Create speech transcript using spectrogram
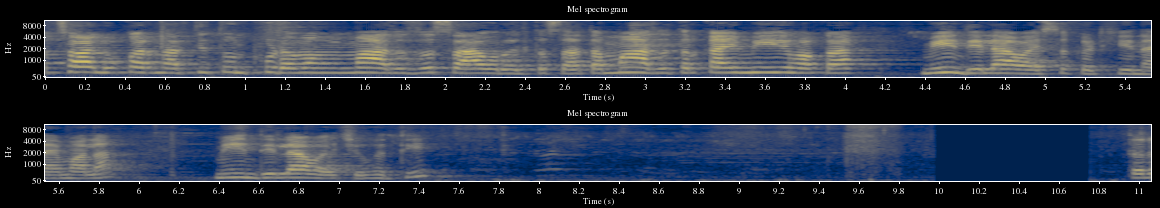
चालू करणार तिथून पुढं मग माझं जसं आवरेल तसं. आता माझं तर काही मी हो का मेहंदी लावाय सकट ही नाही मला. मेहंदी लावायची होती. तर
